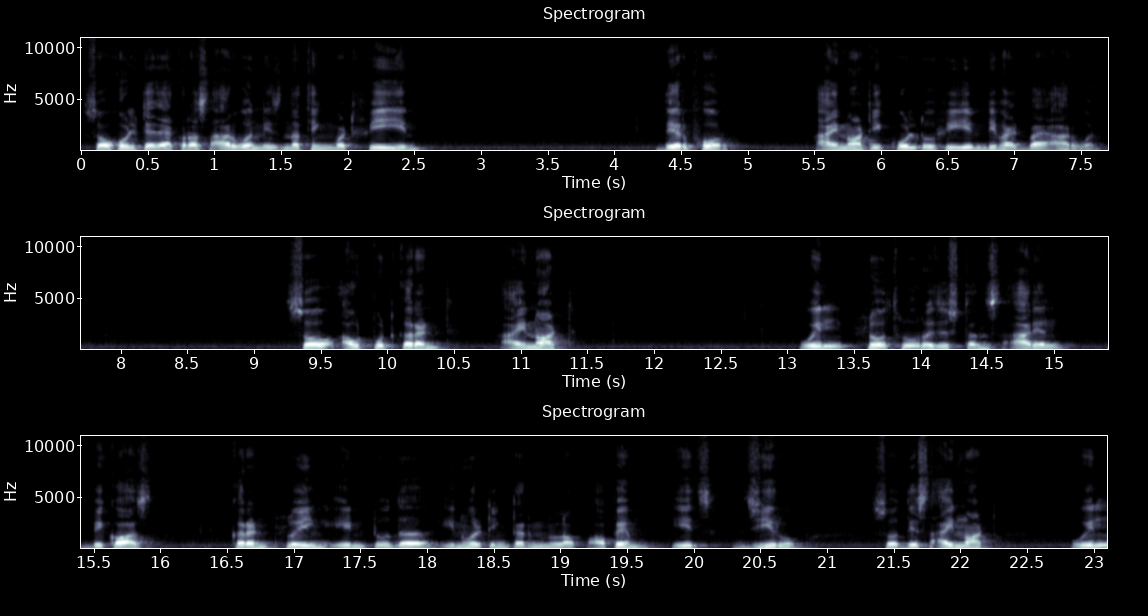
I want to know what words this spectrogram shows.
So voltage across R1 is nothing but V in. Therefore, I naught equal to V in divided by R1. So output current I naught will flow through resistance RL because current flowing into the inverting terminal of op amp is 0. So this I naught will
